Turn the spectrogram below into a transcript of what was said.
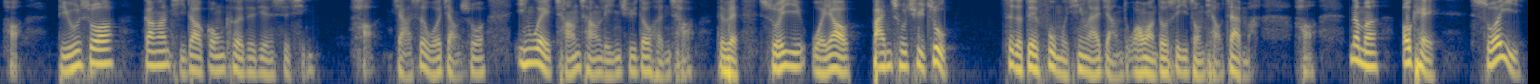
好，比如说刚刚提到功课这件事情，好，假设我讲说，因为常常邻居都很吵，对不对？所以我要搬出去住，这个对父母亲来讲，往往都是一种挑战嘛。好，那么 OK，所以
